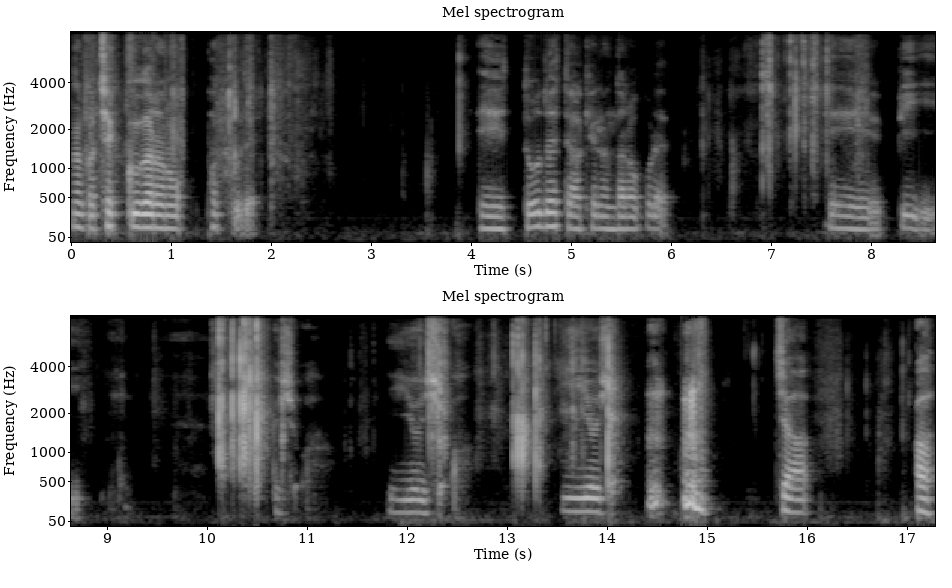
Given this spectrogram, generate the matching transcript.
なんかチェック柄のパックで。えー、っと、どうやって開けるんだろう、これ。えー、P、よいしょ。よいしょ。よいしょ。じゃあ、あ、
